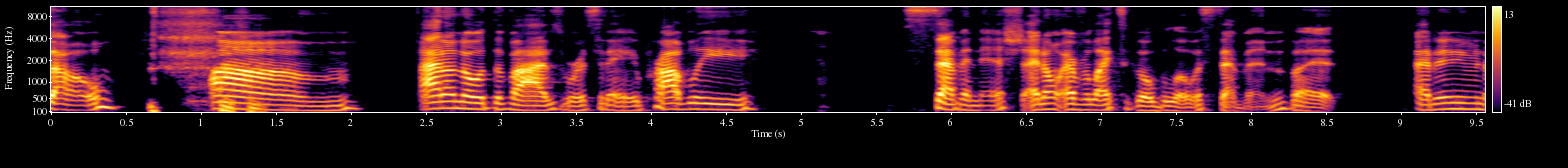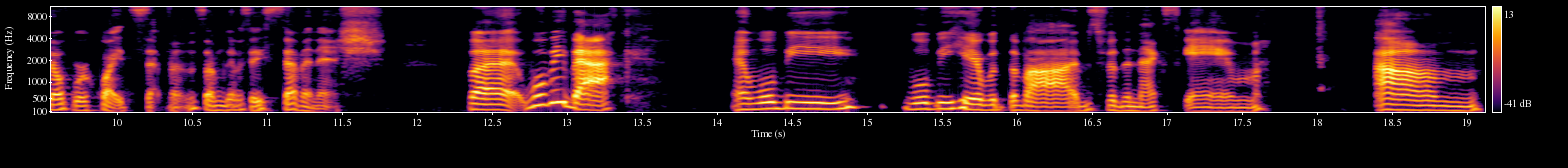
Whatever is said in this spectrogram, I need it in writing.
So, um I don't know what the vibes were today. Probably 7ish. I don't ever like to go below a 7, but I don't even know if we're quite 7, so I'm going to say 7ish but we'll be back and we'll be we'll be here with the vibes for the next game um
